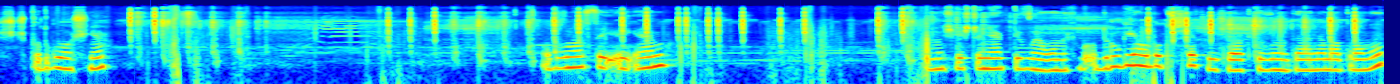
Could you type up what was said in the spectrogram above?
Jeszcze podgłośnie. O 12 am. One się jeszcze nie aktywują. One chyba o drugiej albo trzeciej się aktywują te animatrony.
